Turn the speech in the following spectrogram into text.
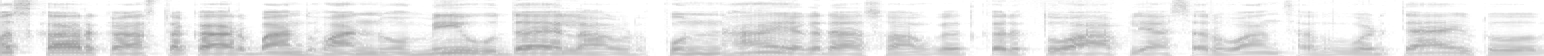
नमस्कार कास्तकार बांधवांनो मी उदय लावड. पुन्हा एकदा स्वागत करतो आपल्या सर्वांचा आवडत्या युट्यूब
